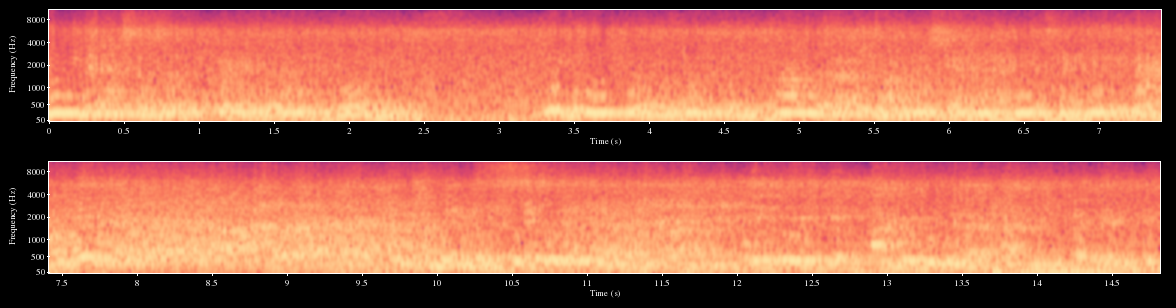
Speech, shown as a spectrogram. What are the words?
You have such a very wonderful world. With each world. Almost like you're talking to Shannon and you're saying, I can do that. I can do that. If, if,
